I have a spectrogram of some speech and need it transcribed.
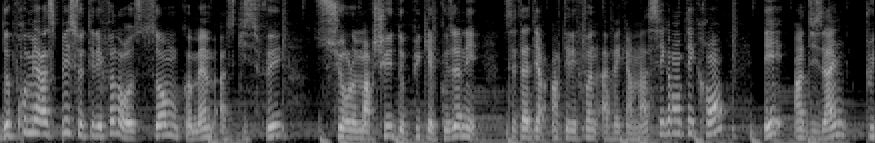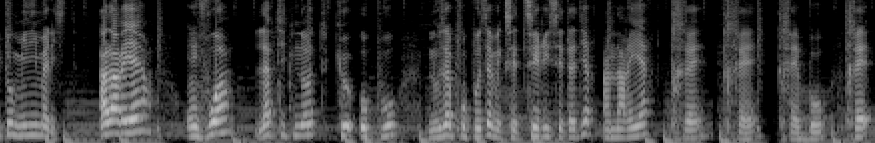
De premier aspect, ce téléphone ressemble quand même à ce qui se fait sur le marché depuis quelques années, c'est-à-dire un téléphone avec un assez grand écran et un design plutôt minimaliste. À l'arrière, on voit la petite note que Oppo nous a proposée avec cette série, c'est-à-dire un arrière très très très beau, très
